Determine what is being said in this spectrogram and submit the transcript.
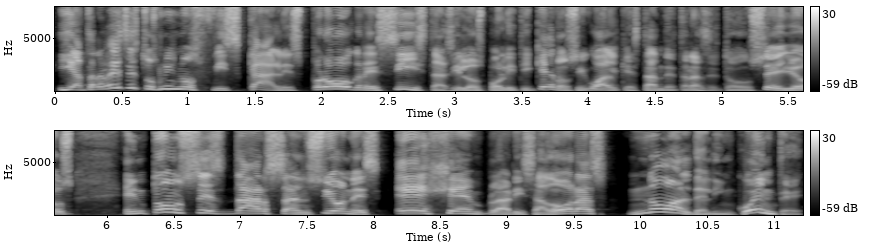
y a través de estos mismos fiscales progresistas y los politiqueros igual que están detrás de todos ellos, entonces dar sanciones ejemplarizadoras no al delincuente,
